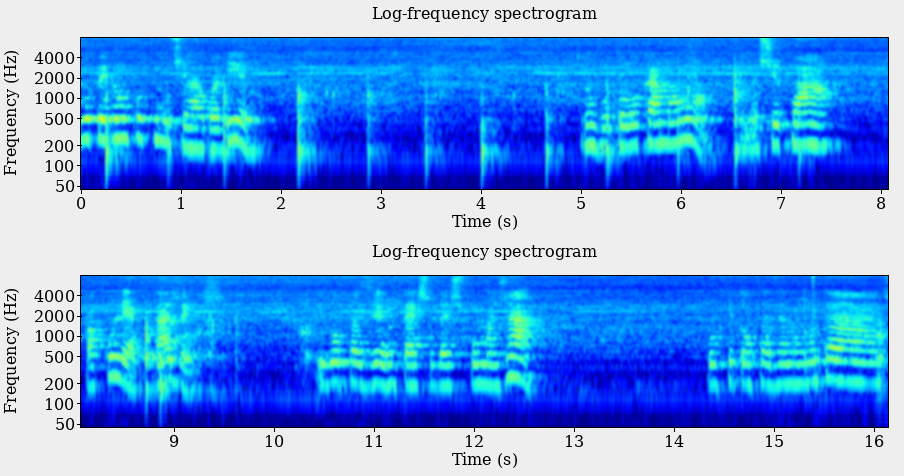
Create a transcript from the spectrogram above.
Vou pegar um pouquinho de água ali. Não vou colocar a mão não. Vou mexer com a, com a colher, tá, gente? E vou fazer um teste da espuma já. Porque estão fazendo muitas,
